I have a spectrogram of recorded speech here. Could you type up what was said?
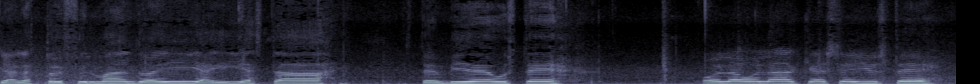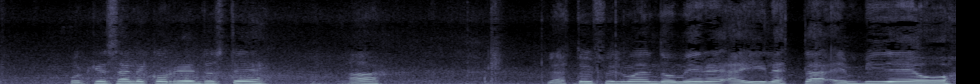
Ya la estoy filmando ahí. Ahí ya está. Está en video usted. Hola, hola. ¿Qué hace ahí usted? ¿Por qué sale corriendo usted? ¿Ah? La estoy filmando. Mire, ahí la está en video.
